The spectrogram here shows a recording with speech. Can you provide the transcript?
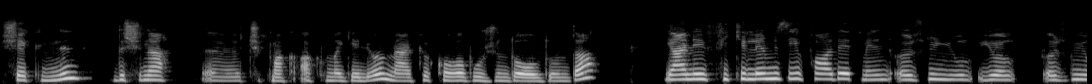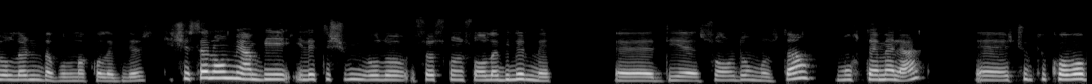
şeklinin dışına e, çıkmak aklıma geliyor Merkür Kova burcunda olduğunda. Yani fikirlerimizi ifade etmenin özgün yol, yol özgün yollarını da bulmak olabilir. Kişisel olmayan bir iletişim yolu söz konusu olabilir mi e, diye sorduğumuzda muhtemelen e, çünkü Kova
